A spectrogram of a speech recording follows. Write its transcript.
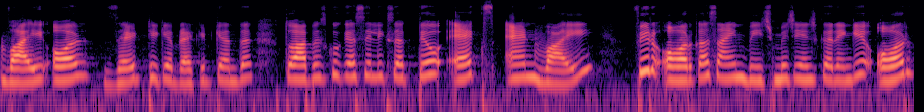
वाई और जेड ठीक है ब्रैकेट के अंदर। तो आप इसको कैसे लिख सकते हो? एक्स एंड वाई फिर और का साइन बीच में चेंज करेंगे और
